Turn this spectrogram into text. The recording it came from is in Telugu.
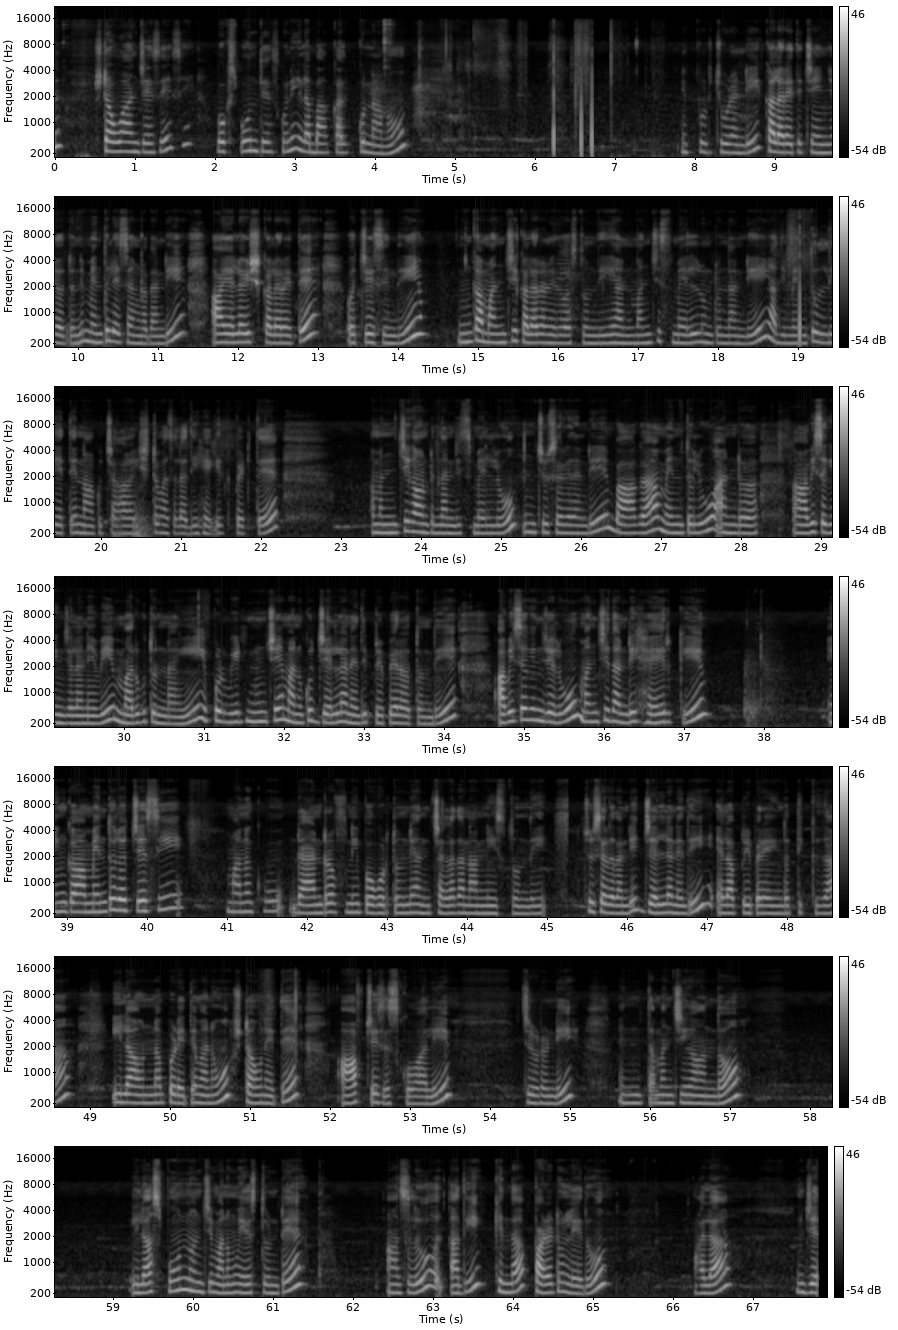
స్టవ్ ఆన్ చేసేసి ఒక స్పూన్ తీసుకొని ఇలా బాగా కలుపుకున్నాను. ఇప్పుడు చూడండి కలర్ అయితే చేంజ్ అవుతుంది. మెంతులు వేసాం కదండి ఆ ఎల్లోయిష్ కలర్ అయితే వచ్చేసింది. ఇంకా మంచి కలర్ అనేది వస్తుంది. అండ్ మంచి స్మెల్ ఉంటుందండి. అది మెంతులది అయితే నాకు చాలా ఇష్టం అసలు అది హెయిర్కి పెడితే. మంచిగా ఉంటుందండి స్మెల్ చూసారు కదండి బాగా మెంతులు అండ్ అవిసె గింజలు అనేవి మరుగుతున్నాయి. ఇప్పుడు వీటి నుంచే మనకు జెల్ అనేది ప్రిపేర్ అవుతుంది. అవిసగింజలు మంచిదండి హెయిర్కి. ఇంకా మెంతులు వచ్చేసి మనకు డాండ్రఫ్ని పోగొడుతుంది అండ్ చల్లదనాన్ని ఇస్తుంది. చూసారు కదండి? జెల్ అనేది ఎలా ప్రిపేర్ అయ్యిందో థిక్గా. ఇలా ఉన్నప్పుడైతే మనం స్టవ్ని అయితే ఆఫ్ చేసేసుకోవాలి. చూడండి ఎంత మంచిగా ఉందో. ఇలా స్పూన్ నుంచి మనము వేస్తుంటే అసలు అది కింద పడటం లేదు. అలా జెల్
